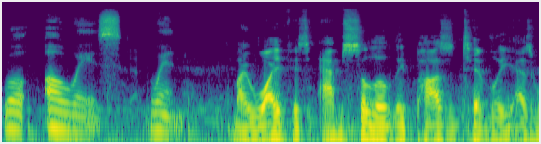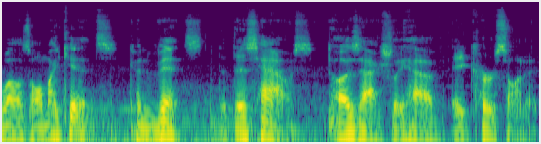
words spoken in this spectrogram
will always win. My wife is absolutely positively, as well as all my kids, convinced that this house does actually have a curse on it,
